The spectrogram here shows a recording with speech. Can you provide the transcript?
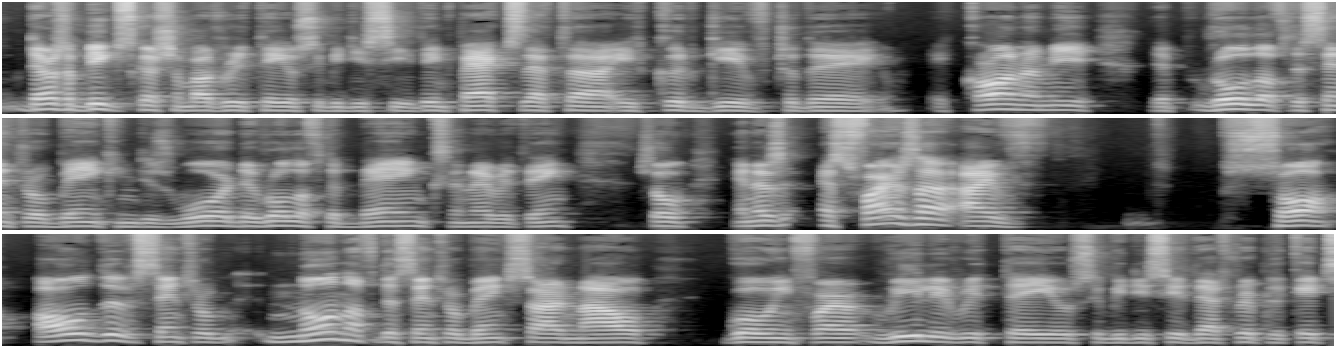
there was a big discussion about retail cbdc the impacts that uh, it could give to the economy the role of the central bank in this war the role of the banks and everything. So and as as far as I, i've saw all the central none of the central banks are now going for really retail cbdc that replicates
